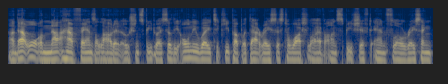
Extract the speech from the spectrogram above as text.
uh, that will not have fans allowed at Ocean Speedway. So the only way to keep up with that race is to watch live on Speed Shift and FloRacing.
